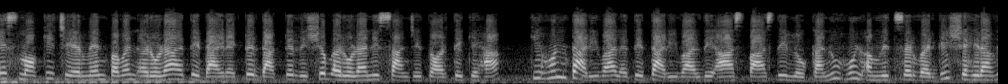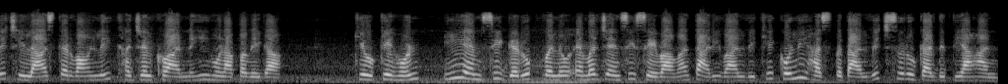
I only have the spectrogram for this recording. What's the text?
ਇਸ ਮੌਕੇ ਚੇਅਰਮੈਨ ਪਵਨ ਅਰੋੜਾ ਅਤੇ ਡਾਇਰੈਕਟਰ ਡਾਕਟਰ ਰਿਸ਼ਭ ਅਰੋੜਾ ਨੇ ਸਾਂਝੇ ਤੌਰ ਤੇ ਕਿਹਾ ਕਿ ਹੁਣ ਧਾਰੀਵਾਲ ਅਤੇ ਧਾਰੀਵਾਲ ਦੇ ਆਸ-ਪਾਸ ਦੇ ਲੋਕਾਂ ਨੂੰ ਹੁਣ ਅੰਮ੍ਰਿਤਸਰ ਵਰਗੇ ਸ਼ਹਿਰਾਂ ਵਿੱਚ ਇਲਾਜ ਕਰਵਾਉਣ ਲਈ ਖੱਜਲ ਖੁਆਰ ਨਹੀਂ ਹੋਣਾ ਪਵੇਗਾ। ਕਿਉਂਕਿ ਹੁਣ ਈਐਮਸੀ ਗਰੁੱਪ ਵੱਲੋਂ ਐਮਰਜੈਂਸੀ ਸੇਵਾਵਾਂ ਧਾਰੀਵਾਲ ਵਿਖੇ ਕੋਲੀ ਹਸਪਤਾਲ ਵਿੱਚ ਸ਼ੁਰੂ ਕਰ ਦਿੱਤੀਆਂ ਹਨ।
